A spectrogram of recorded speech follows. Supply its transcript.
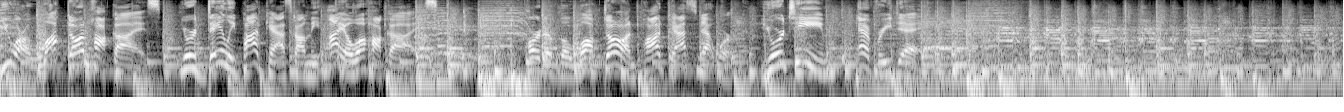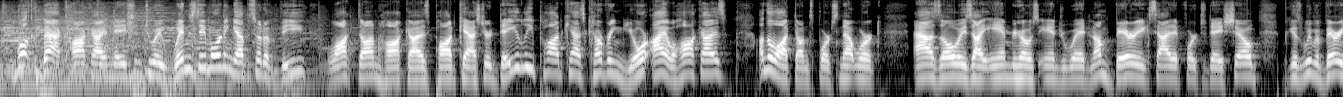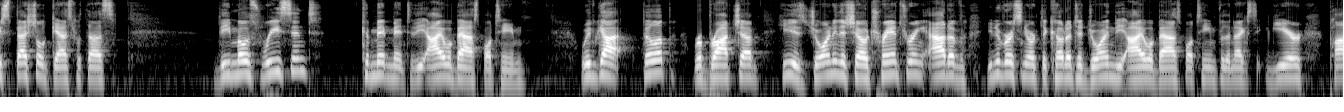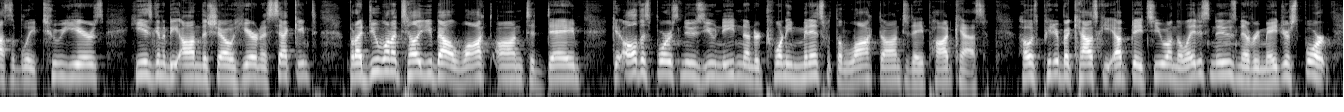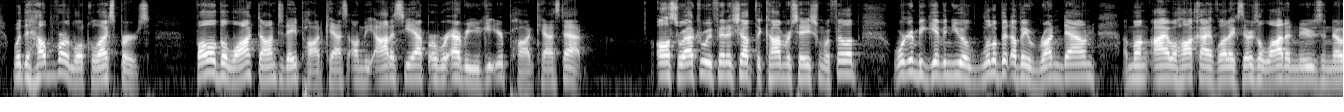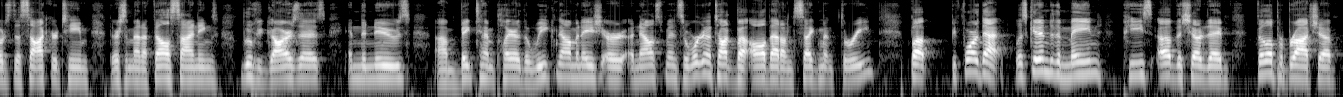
You are Locked On Hawkeyes, your daily podcast on the Iowa Hawkeyes. Part of the Locked On Podcast Network, your team every day. Welcome back, Hawkeye Nation, to a Wednesday morning episode of the Locked On Hawkeyes podcast, your daily podcast covering your Iowa Hawkeyes on the Locked On Sports Network. As always, I am your host, Andrew Wade, and I'm very excited for today's show because we have a very special guest with us. The most recent commitment to the Iowa basketball team. We've got Philip Rebraca. He is joining the show, transferring out of University of North Dakota to join the Iowa basketball team for the next year, possibly two years. He is going to be on the show here in a second. But I do want to tell you about Locked On Today. Get all the sports news you need in under 20 minutes with the Locked On Today podcast. Host Peter Bukowski updates you on the latest news in every major sport with the help of our local experts. Follow the Locked On Today podcast on the Odyssey app or wherever you get your podcast app. Also, after we finish up the conversation with Philip, we're going to be giving you a little bit of a rundown among Iowa Hawkeye athletics. There's a lot of news and notes. The soccer team, there's some NFL signings. Luka Garza's in the news. Um, Big Ten Player of the Week nomination or announcement. So we're going to talk about all that on segment three. But before that, let's get into the main piece of the show today. Philip Rebraca,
